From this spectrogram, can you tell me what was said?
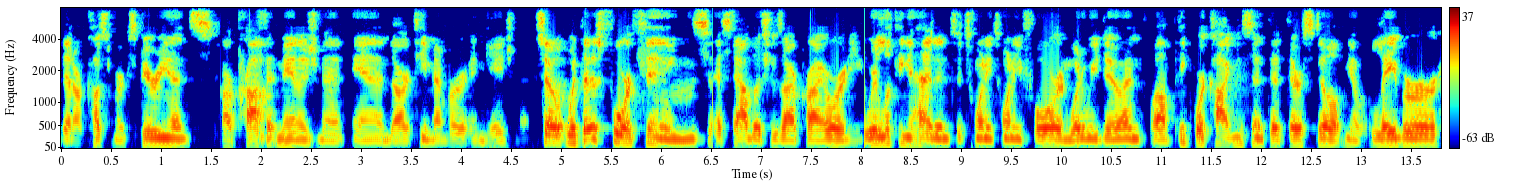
Then our customer experience, our profit management, and our team member engagement. So, with those four things established as our priority, we're looking ahead into 2024, and what are we doing? Well, I think we're cognizant that there's still you know labor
